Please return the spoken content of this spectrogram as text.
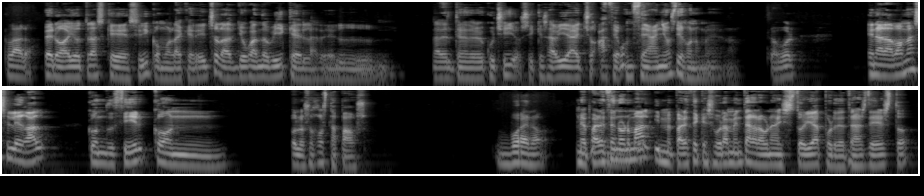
Claro. pero hay otras que sí, como la que he dicho, la, yo cuando vi que la del, la del tenedor de cuchillo sí que se había hecho hace 11 años, digo, no me... no, favor. En Alabama es ilegal conducir con, con los ojos tapados. Bueno, Me parece normal y me parece que seguramente habrá una historia por detrás de esto.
